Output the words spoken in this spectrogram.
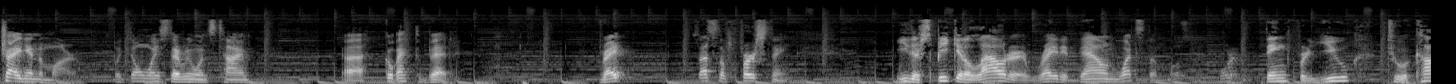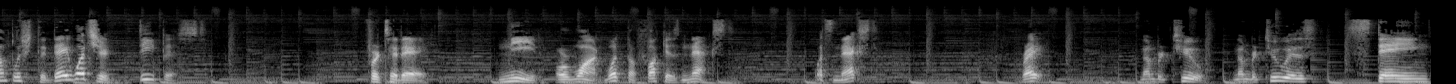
Try again tomorrow. But don't waste everyone's time. Uh, go back to bed. Right? So that's the first thing. Either speak it aloud or write it down. What's the most important thing for you to accomplish today? What's your deepest for today? Need or want? What the fuck is next? What's next? Right? Number two. Number two is staying,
